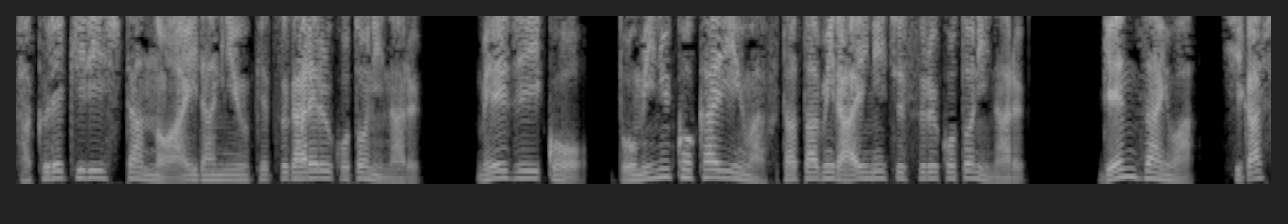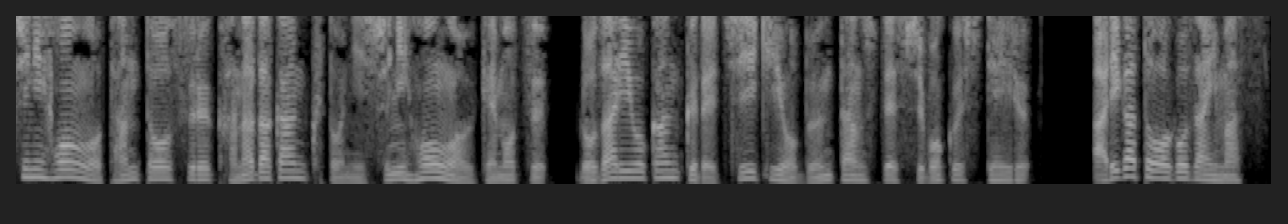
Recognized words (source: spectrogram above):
隠れキリシタンの間に受け継がれることになる。明治以降、ドミニコ会員は再び来日することになる。現在は、東日本を担当するカナダ管区と西日本を受け持つ、ロザリオ管区で地域を分担して種木している。ありがとうございます。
